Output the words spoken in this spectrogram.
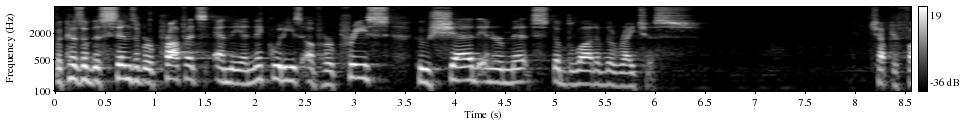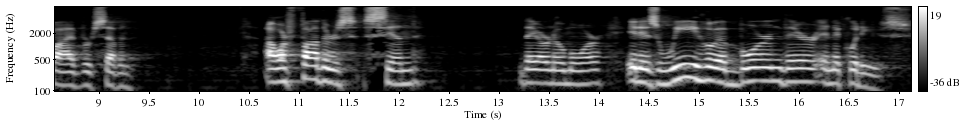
Because of the sins of her prophets and the iniquities of her priests, who shed in her midst the blood of the righteous. Chapter 5, verse 7. Our fathers sinned, they are no more. It is we who have borne their iniquities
